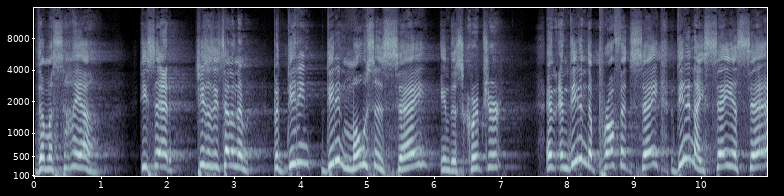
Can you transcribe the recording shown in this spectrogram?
the Messiah. He said, Jesus is telling them, but didn't, didn't Moses say in the scripture, and, and didn't the prophet say, didn't Isaiah said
